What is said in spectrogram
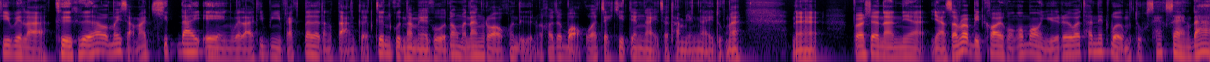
ที่เวลาคือคือถ้าเราไม่สามารถคิดได้เองเวลาที่มีแฟกเตอร์ต่างๆ เกิดขึ้นคุณทำยังไงคุณต้องมานั่งรอคนอื่นว่าเขาจะบอกว่าจะคิดยังไงจะทำยังไงถูกไหมนะฮะเพราะฉะนั้นเนี่ยอย่างสำหรับบิตคอยผมก็มองอยู่เรื่อยว่าถ้าเน็ตเวิร์กมันถูกแทรกแซงได้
